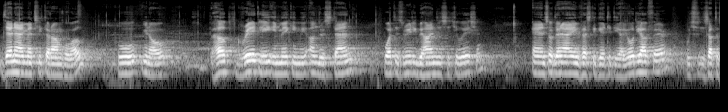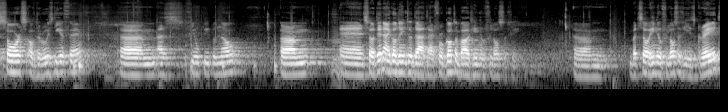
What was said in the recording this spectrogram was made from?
then I met Sitaram Goel, who, you know, helped greatly in making me understand what is really behind this situation. And so then I investigated the Ayodhya affair, which is at the source of the Rushdie affair, um, as few people know. Um, and so then I got into that. I forgot about Hindu philosophy. Um, but so Hindu philosophy is great,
